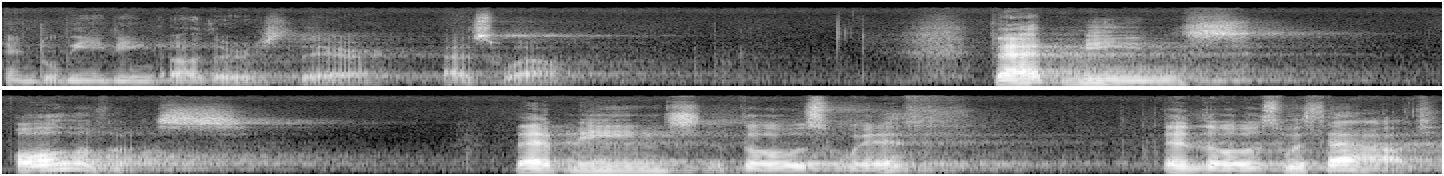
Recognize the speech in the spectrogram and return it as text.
and leading others there as well. That means all of us. That means those with and those without.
